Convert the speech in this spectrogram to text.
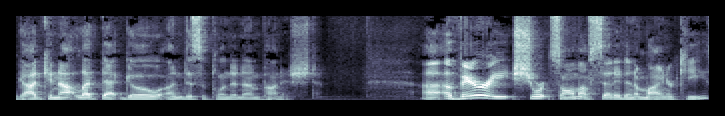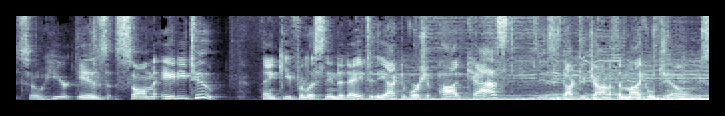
God cannot let that go undisciplined and unpunished. Uh, a very short psalm. I've set it in a minor key. So here is Psalm 82. Thank you for listening today to the Active Worship Podcast. This is Dr. Jonathan Michael Jones.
